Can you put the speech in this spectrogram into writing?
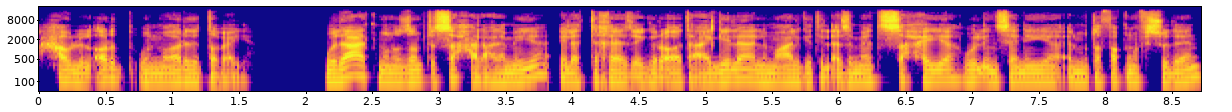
حول الأرض والموارد الطبيعية. ودعت منظمة الصحة العالمية إلى اتخاذ إجراءات عاجلة لمعالجة الأزمات الصحية والإنسانية المتفاقمة في السودان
